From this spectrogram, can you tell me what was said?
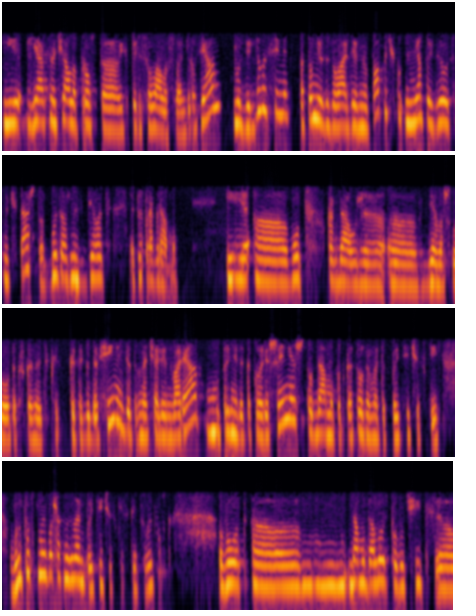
И я сначала просто их пересылала своим друзьям, ну, делилась ими, потом я завела отдельную папочку, и у меня появилась мечта, что мы должны сделать эту программу. И э, вот когда уже э, дело шло, так сказать, к, к этой годовщине, где-то в начале января, мы приняли такое решение, что да, мы подготовим этот поэтический выпуск, мы его так называем, поэтический спецвыпуск. Вот, э, нам удалось получить э,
